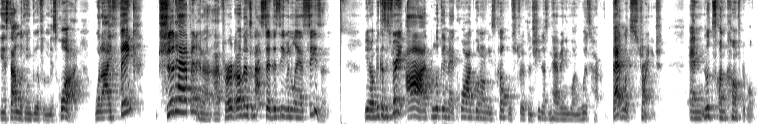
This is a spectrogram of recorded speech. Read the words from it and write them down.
it's not looking good for Miss Quad. What I think should happen, and I, have heard others, and I said this even last season, you know, because it's very odd looking at Quad going on these couples trips and she doesn't have anyone with her. That looks strange and looks uncomfortable.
